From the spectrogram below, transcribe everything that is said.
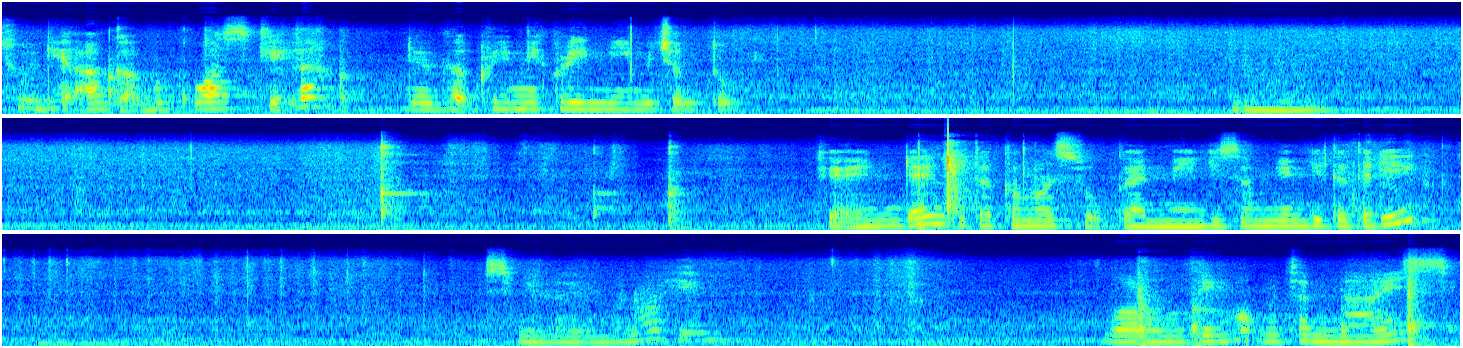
So dia agak berkuah sikit lah. Dia agak creamy-creamy macam tu. Hmm. Then kita akan masukkan Maggi samyang kita tadi. Bismillahirrahmanirrahim. Wow, tengok macam nice.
